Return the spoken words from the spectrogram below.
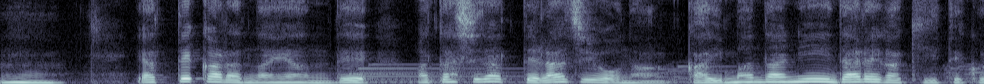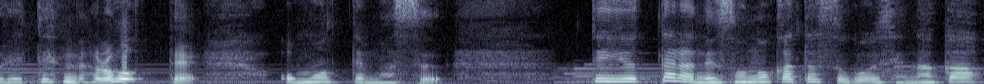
うん、やってから悩んで私だってラジオなんか未だに誰が聞いてくれてんだろうって思ってます。って言ったらねその方すごい背中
